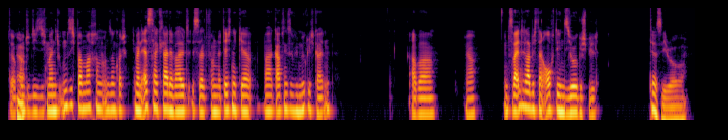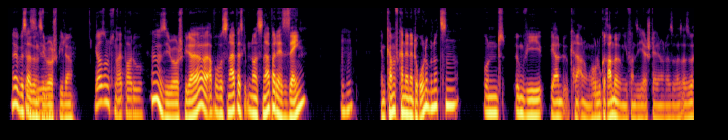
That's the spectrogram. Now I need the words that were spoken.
Da konnte die sich, meine ich, unsichtbar machen und so ein Quatsch. Ich meine, der erste Teil, klar, der war halt, ist halt von der Technik her, gab es nicht so viele Möglichkeiten. Aber, ja. Im zweiten Teil habe ich dann auch den Zero gespielt. Der Zero. Ja, du bist Der also ein Zero. Zero-Spieler. Ja, so ein Sniper, du. Ein Zero-Spieler. Ja, apropos Sniper, es gibt einen neuen Sniper, der ist Zane. Mhm. Im Kampf kann der eine Drohne benutzen und irgendwie, ja, keine Ahnung, Hologramme irgendwie von sich erstellen oder sowas. Also,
